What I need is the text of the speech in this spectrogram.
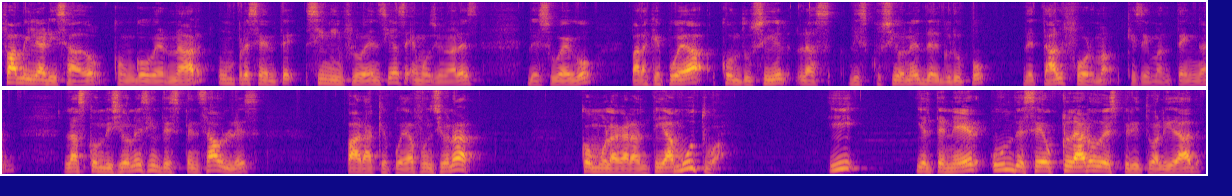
familiarizado con gobernar un presente sin influencias emocionales de su ego para que pueda conducir las discusiones del grupo de tal forma que se mantengan las condiciones indispensables para que pueda funcionar, como la garantía mutua y, y el tener un deseo claro de espiritualidad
